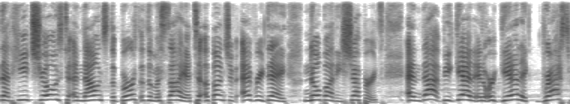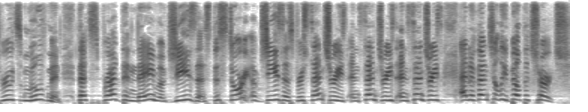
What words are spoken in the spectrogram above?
that he chose to announce the birth of the Messiah to a bunch of everyday nobody shepherds. And that began an organic grassroots movement that spread the name of Jesus, the story of Jesus for centuries and centuries and centuries, and eventually built the church.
